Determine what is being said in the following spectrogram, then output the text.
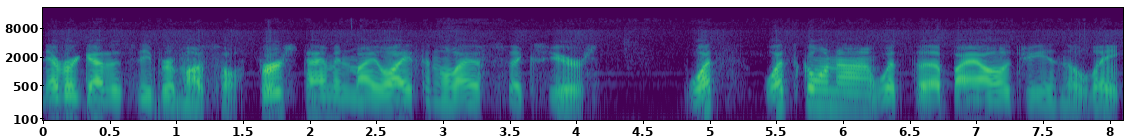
never got a zebra mussel. First time in my life in the last six years. What's what's going on with the biology in the lake?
